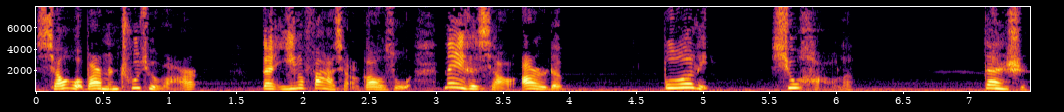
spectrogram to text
小伙伴们出去玩儿。但一个发小告诉我，那个小二的玻璃修好了，但是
